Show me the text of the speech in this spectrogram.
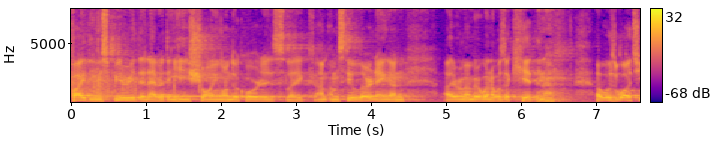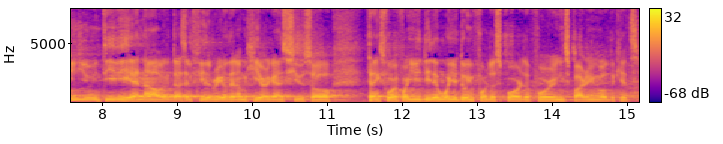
Fighting spirit and everything he's showing on the court is like I'm, I'm still learning. And i remember when i was a kid and I, I was watching you in tv and now it doesn't feel real that i'm here against you. So thanks for, for you did what you're doing for the sport for inspiring all the kids.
